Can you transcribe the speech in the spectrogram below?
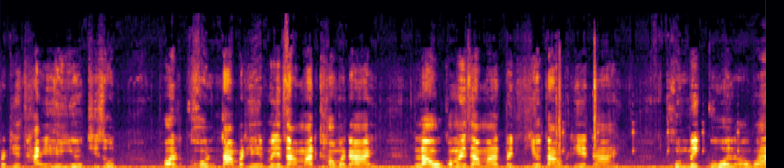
ประเทศไทยให้เยอะที่สุด เพราะคนต่างประเทศไม่สามารถเข้ามาได้ เราก็ไม่สามารถไปเที่ยวต่างประเทศได้ คุณไม่กลัวเหรอว่า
